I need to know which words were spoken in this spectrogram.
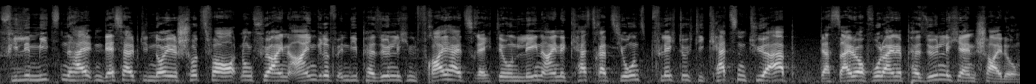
Viele Miezen halten deshalb die neue Schutzverordnung für einen Eingriff in die persönlichen Freiheitsrechte und lehnen eine Kastrationspflicht durch die Katzentür ab. Das sei doch wohl eine persönliche Entscheidung.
